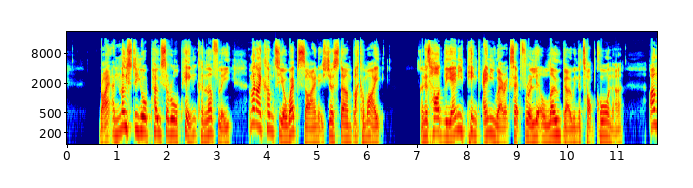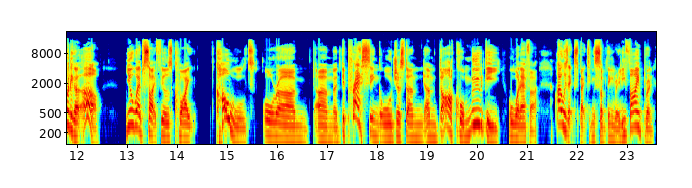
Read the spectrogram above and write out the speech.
right, and most of your posts are all pink and lovely, and when I come to your website and it's just um, black and white, and there's hardly any pink anywhere except for a little logo in the top corner, I'm going to go, oh, your website feels quite cold or um, um, depressing or just um, um, dark or moody or whatever. I was expecting something really vibrant.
